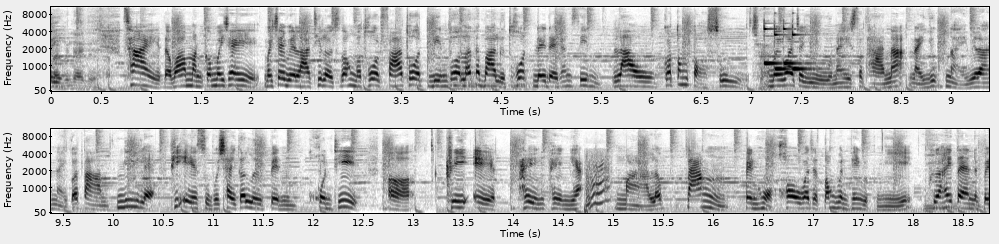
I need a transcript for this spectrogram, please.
ยทำอะไรไม่ได้เลย ใช่แต่ว่ามันก็ไม่ใช่ไม่ใช่เวลาที่เราจะต้องมาโทษฟ้าโทษดินโทษรัฐบาลหรือโทษใดๆทั้งสิ้น เราก็ต้องต่อสู้ใช่ไม่ว่าจะอยู่ในสถานะไหนยุคไหนเวลาไหนก็ตามนี่แหละพี่เอสุภชัยก็เลยเป็นคนที่เอ่อ คครีเอทเพลงเพลงเนี้ยมาแล้วตั้งเป็นหัวข้อว่าจะต้องเป็นเพลงแบบนี้ เพื่อให้แตนเนี่ยไป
